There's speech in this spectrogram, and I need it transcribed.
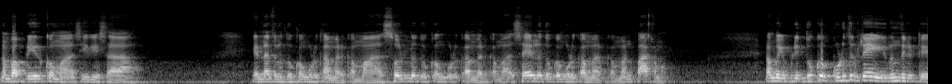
நம்ம அப்படி இருக்கோமா? சீரியஸாக எண்ணத்தில் துக்கம் கொடுக்காம இருக்கோமா? சொல்லு துக்கம் கொடுக்காம இருக்கோமா? செயலில் துக்கம் கொடுக்காம இருக்கோமான்னு பார்க்கணும். நம்ம இப்படி துக்கம் கொடுத்துக்கிட்டே இருந்துக்கிட்டு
